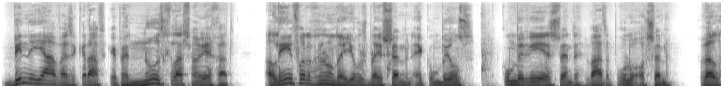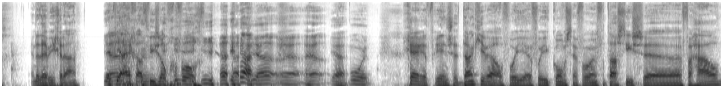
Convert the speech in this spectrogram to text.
binnen een jaar was ik eraf. Ik heb er nooit gelast van weer gehad. Alleen voor de gezondheid. Jongens, blijf zwemmen. En kom bij ons. Kom bij WS Twente. Waterpolo of zwemmen. Geweldig. En dat heb je gedaan. Je hebt je eigen advies opgevolgd. ja, ja, ja. Mooi. Gerrit Prinsen, dankjewel voor je, voor je komst en voor een fantastisch eh, verhaal.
